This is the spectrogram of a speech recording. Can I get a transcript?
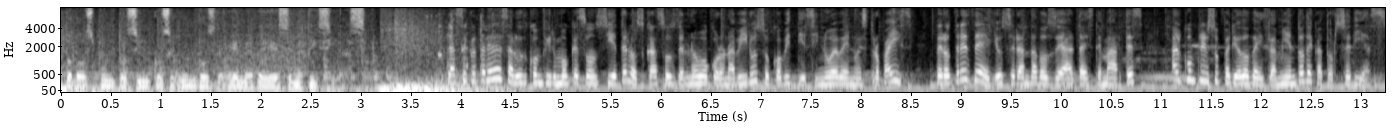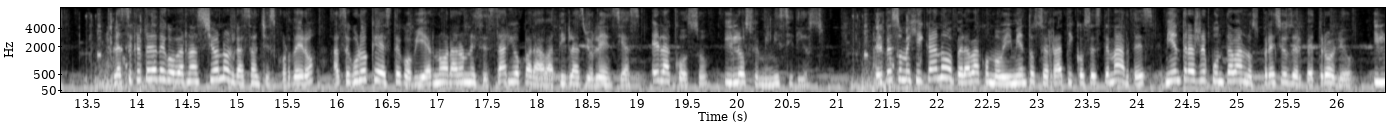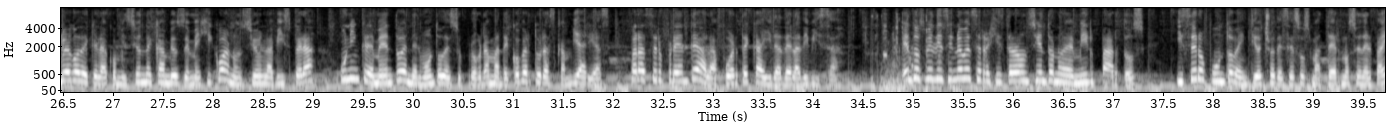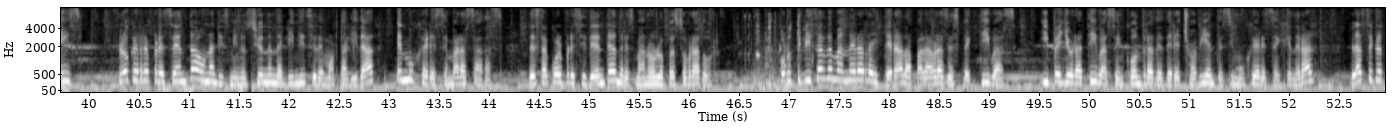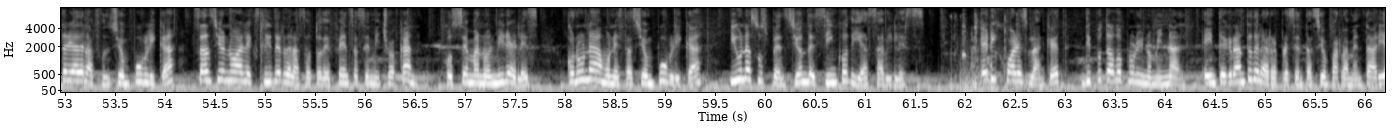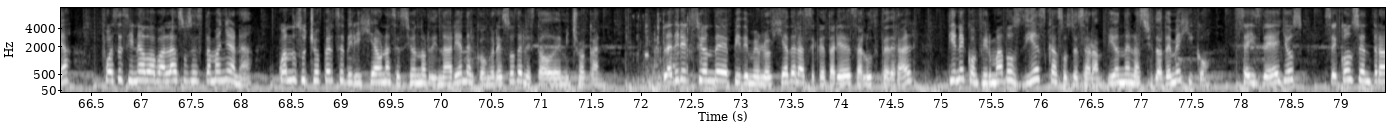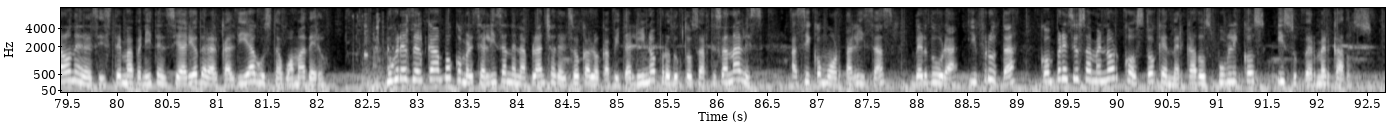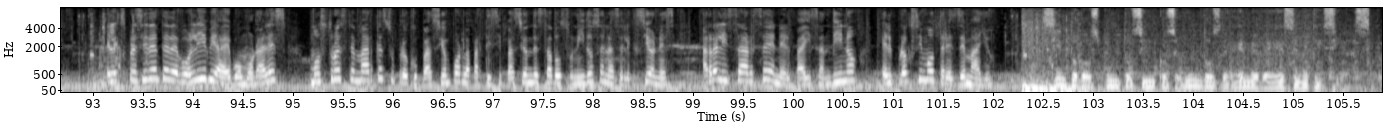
102.5 segundos de MBS Noticias. La Secretaría de Salud confirmó que son siete los casos del nuevo coronavirus o COVID-19 en nuestro país, pero tres de ellos serán dados de alta este martes al cumplir su periodo de aislamiento de 14 días. La secretaria de Gobernación, Olga Sánchez Cordero, aseguró que este gobierno hará lo necesario para abatir las violencias, el acoso y los feminicidios. El peso mexicano operaba con movimientos erráticos este martes, mientras repuntaban los precios del petróleo, y luego de que la Comisión de Cambios de México anunció en la víspera un incremento en el monto de su programa de coberturas cambiarias para hacer frente a la fuerte caída de la divisa. En 2019 se registraron 109.000 partos y 0.28 decesos maternos en el país, lo que representa una disminución en el índice de mortalidad en mujeres embarazadas, destacó el presidente Andrés Manuel López Obrador. Por utilizar de manera reiterada palabras despectivas y peyorativas en contra de derechohabientes y mujeres en general, la Secretaría de la Función Pública sancionó al ex líder de las autodefensas en Michoacán, José Manuel Mireles, con una amonestación pública y una suspensión de cinco días hábiles. Eric Juárez Blanquet, diputado plurinominal e integrante de la representación parlamentaria, fue asesinado a balazos esta mañana cuando su chofer se dirigía a una sesión ordinaria en el Congreso del Estado de Michoacán. La Dirección de Epidemiología de la Secretaría de Salud Federal tiene confirmados 10 casos de sarampión en la Ciudad de México. Seis de ellos se concentraron en el sistema penitenciario de la alcaldía Gustavo Amadero. Mujeres del campo comercializan en la plancha del Zócalo Capitalino productos artesanales, así como hortalizas, verdura y fruta, con precios a menor costo que en mercados públicos y supermercados. El expresidente de Bolivia, Evo Morales, mostró este martes su preocupación por la participación de Estados Unidos en las elecciones a realizarse en el país andino el próximo 3 de mayo. 102.5 segundos de MBS Noticias.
